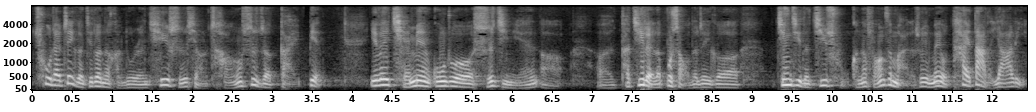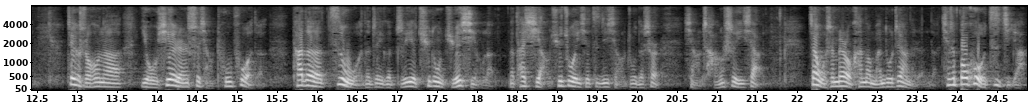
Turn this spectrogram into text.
处在这个阶段的很多人其实想尝试着改变，因为前面工作十几年啊，呃，他积累了不少的这个经济的基础，可能房子买了，所以没有太大的压力。这个时候呢，有些人是想突破的，他的自我的这个职业驱动觉醒了，那他想去做一些自己想做的事儿，想尝试一下。在我身边，我看到蛮多这样的人的，其实包括我自己啊，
